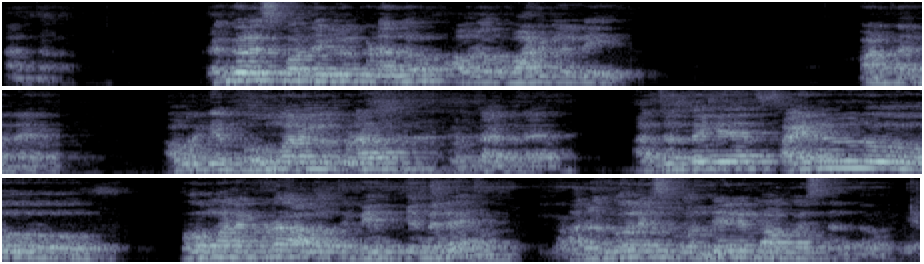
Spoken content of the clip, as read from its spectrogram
ಅಂತ. ರಂಗೋಲಿ ಸ್ಪರ್ಧೆಗಳು ಕೂಡ ಅವರವ್ರ ವಾರ್ಡ್ಗಳಲ್ಲಿ ಮಾಡ್ತಾ ಇದ್ದಾರೆ. ಅವರಿಗೆ ಬಹುಮಾನಗಳು ಕೂಡ ಕೊಡ್ತಾ ಇದ್ದಾರೆ. ಅದ್ರ ಜೊತೆಗೆ ಫೈನಲ್ ಬಹುಮಾನ ಕೂಡ ಅವತ್ತು ವೇದಿಕೆ ಮೇಲೆ ಆ ರಂಗೋಲಿ ಸ್ಪರ್ಧೆಯಲ್ಲಿ ಭಾಗವಹಿಸಿದಂಥವ್ರಿಗೆ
